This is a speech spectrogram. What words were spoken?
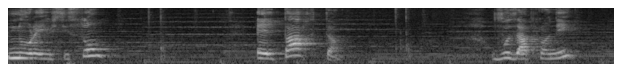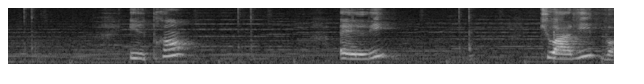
Nous réussissons. Elles partent. Vous apprenez. Il prend. Elle lit. Tu arrives.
